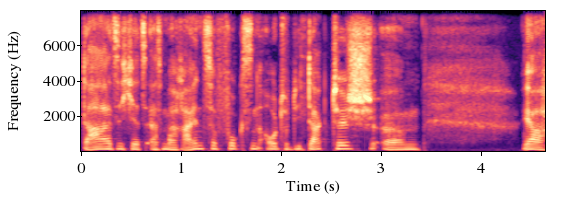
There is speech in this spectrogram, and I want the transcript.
da sich jetzt erstmal reinzufuchsen, autodidaktisch. Ähm, ja,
